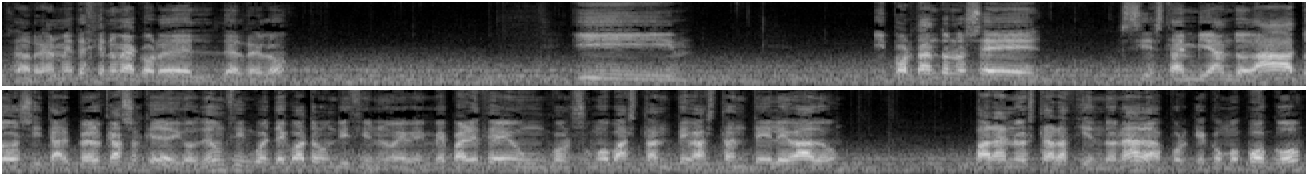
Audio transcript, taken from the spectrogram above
O sea, realmente es que no me acordé del, del reloj. Y, y por tanto no sé si está enviando datos y tal. Pero el caso es que ya digo, de un 54 a un 19, me parece un consumo bastante, bastante elevado para no estar haciendo nada, porque como poco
